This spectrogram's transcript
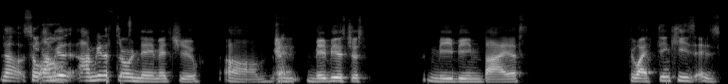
No, so you I'm gonna I'm gonna throw a name at you. Um, and maybe it's just me being biased. Do I think he's as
